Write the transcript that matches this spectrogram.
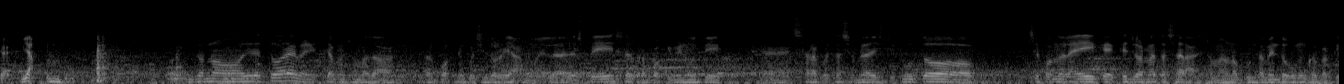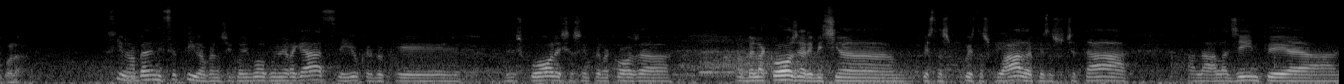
Ok, via. Buongiorno direttore, Beh, iniziamo insomma, da, dal posto in cui ci troviamo, il The Space, tra pochi minuti eh, ci sarà questa assemblea d'istituto, secondo lei che, che giornata sarà? Insomma è un appuntamento comunque particolare. Sì, una bella iniziativa quando si coinvolgono i ragazzi, io credo che le scuole sia sempre una, cosa, una bella cosa, rivicina questa, questa squadra, questa società alla, alla gente, al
